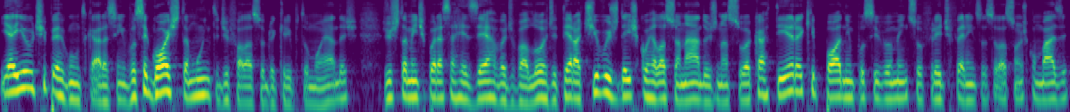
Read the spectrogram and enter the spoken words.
E aí eu te pergunto, cara, assim, você gosta muito de falar sobre criptomoedas, justamente por essa reserva de valor, de ter ativos descorrelacionados na sua carteira que podem possivelmente sofrer diferentes oscilações com base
